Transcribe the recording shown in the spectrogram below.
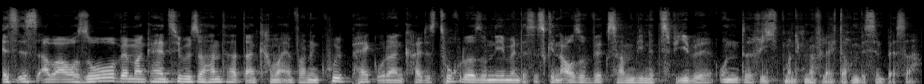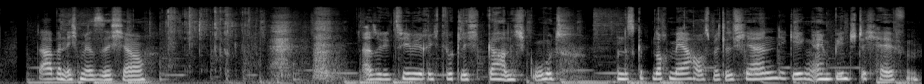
Es ist aber auch so, wenn man keine Zwiebel zur Hand hat, dann kann man einfach einen Coolpack oder ein kaltes Tuch oder so nehmen. Das ist genauso wirksam wie eine Zwiebel und riecht manchmal vielleicht auch ein bisschen besser. Da bin ich mir sicher. Also die Zwiebel riecht wirklich gar nicht gut. Und es gibt noch mehr Hausmittelchen, die gegen einen Bienenstich helfen.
